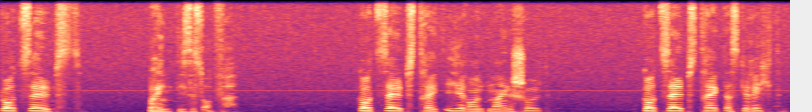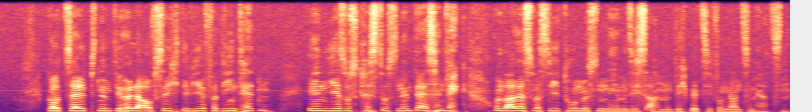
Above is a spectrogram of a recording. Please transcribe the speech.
Gott selbst bringt dieses Opfer. Gott selbst trägt ihre und meine Schuld. Gott selbst trägt das Gericht. Gott selbst nimmt die Hölle auf sich, die wir verdient hätten. In Jesus Christus nimmt er es hinweg. Und alles, was Sie tun müssen, nehmen Sie es an. Und ich bitte Sie von ganzem Herzen,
